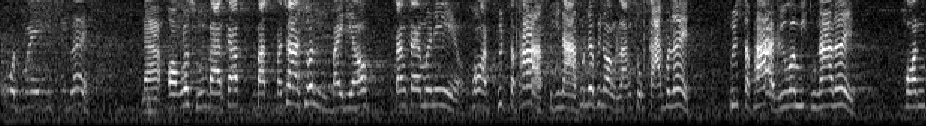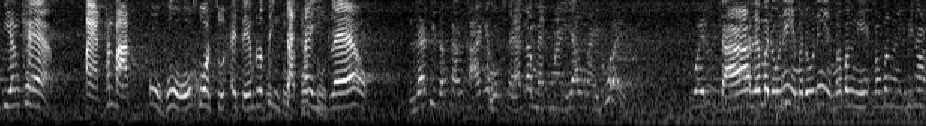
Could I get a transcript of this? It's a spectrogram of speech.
โคตรไม่กิบๆเลยนะออกรถศูนย์บาทครับ บัตรประชาชนใบเดียว ตั้งแต่เมื่อนี้ฮอดพฤษภาปีหน้าพุ่นเด้อพี่น้องหลังสงกรารพุ่นเลย พฤษภาหรือว่ามิถุนาเลยผ่อนเพียงแค่ 8,000 บาท โอ้โห โคตรสุด ไอเสมรถซิ่งจัดให้อีกแล้ว และที่สำคัญขายแค่6แสนแล้วแม็กใหม่ยางใหม่ด้วย วัยรุ่นจ๋าแล้วมาดูนี่มาดูนี่มาเบิ้งนี้มาเบิ้งนี้พี่น้อง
